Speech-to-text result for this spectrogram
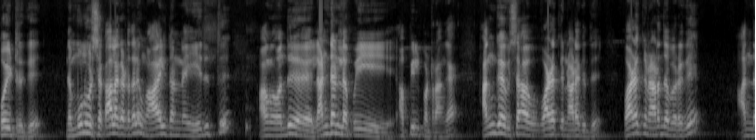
போயிட்டுருக்கு. இந்த மூணு வருஷ காலகட்டத்தில் இவங்க ஆயுள் தண்டனை எதிர்த்து அவங்க வந்து லண்டனில் போய் அப்பீல் பண்ணுறாங்க அங்கே விசா வழக்கு நடக்குது. வழக்கு நடந்த பிறகு அந்த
